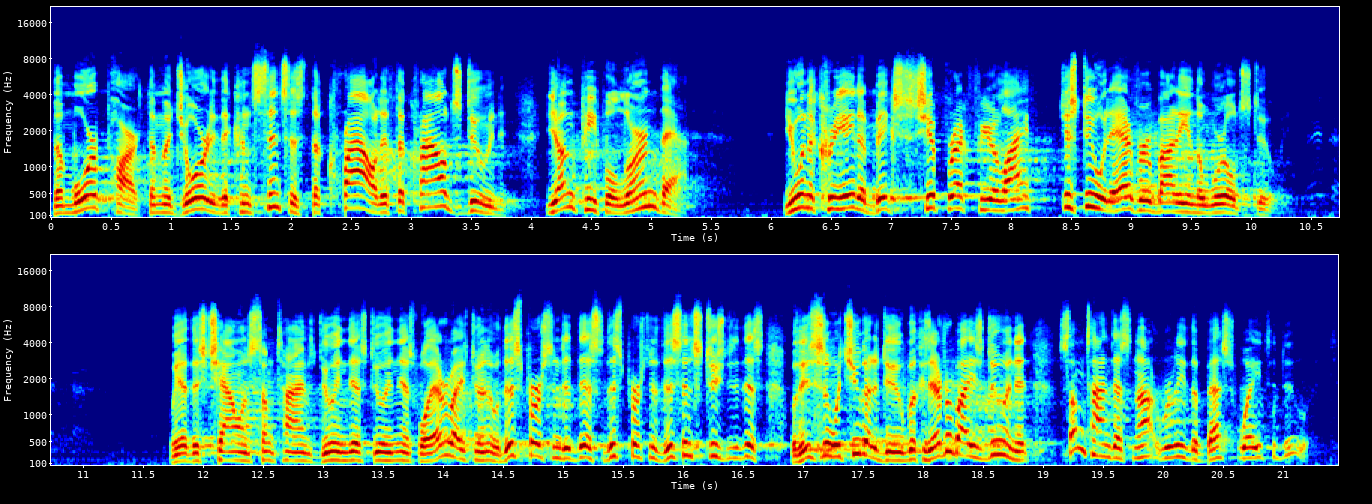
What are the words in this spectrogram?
The more part, the majority, the consensus, the crowd, if the crowd's doing it, young people learn that. You want to create a big shipwreck for your life? Just do what everybody in the world's doing. We have this challenge sometimes doing this, doing this. Well, everybody's doing it. Well, this person did this, this person did this institution did this. Well, this is what you got to do because everybody's doing it. Sometimes that's not really the best way to do it.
